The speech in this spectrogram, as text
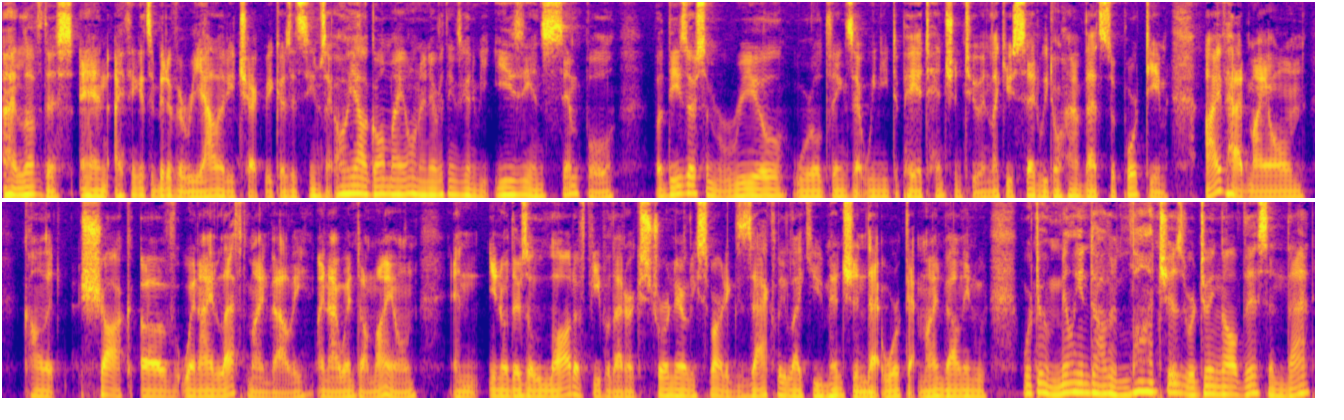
I love this. And I think it's a bit of a reality check because it seems like, oh, yeah, I'll go on my own and everything's going to be easy and simple. But these are some real world things that we need to pay attention to. And like you said, we don't have that support team. I've had my own call it shock of when I left Mindvalley and I went on my own. And, you know, there's a lot of people that are extraordinarily smart, exactly like you mentioned, that worked at Mindvalley and we're doing million dollar launches, we're doing all this and that.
